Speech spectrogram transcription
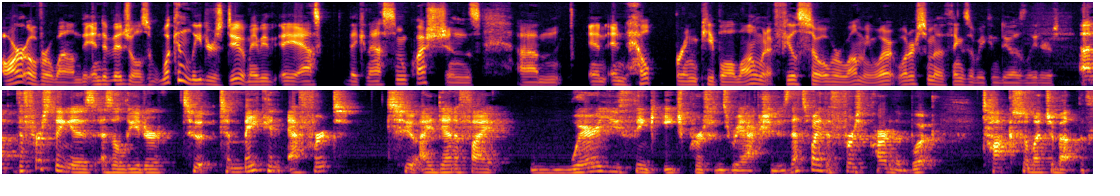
are overwhelmed, the individuals, what can leaders do? Maybe they ask, they can ask some questions, um, and and help bring people along when it feels so overwhelming? What, what are some of the things that we can do as leaders? Um, the first thing is, as a leader, to, to make an effort to identify where you think each person's reaction is. That's why the first part of the book talks so much about the,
